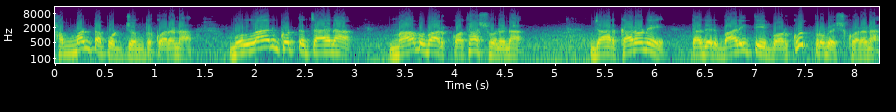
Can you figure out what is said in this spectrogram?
সম্মানটা পর্যন্ত করে না। মূল্যায়ন করতে চায় না মা বাবার কথা শোনে না। যার কারণে তাদের বাড়িতে বরকত প্রবেশ করে না।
